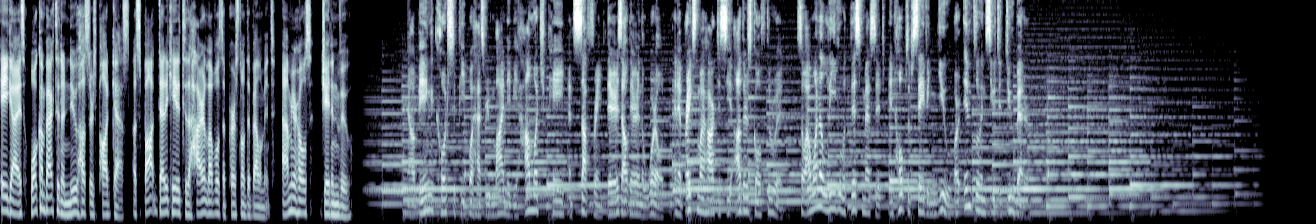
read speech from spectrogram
Hey guys, welcome back to the New Hustlers podcast, a spot dedicated to the higher levels of personal development. I'm your host, Jaden Vu. Now, being a coach to people has reminded me how much pain and suffering there is out there in the world, and it breaks my heart to see others go through it. So, I want to leave you with this message in hopes of saving you or influence you to do better.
